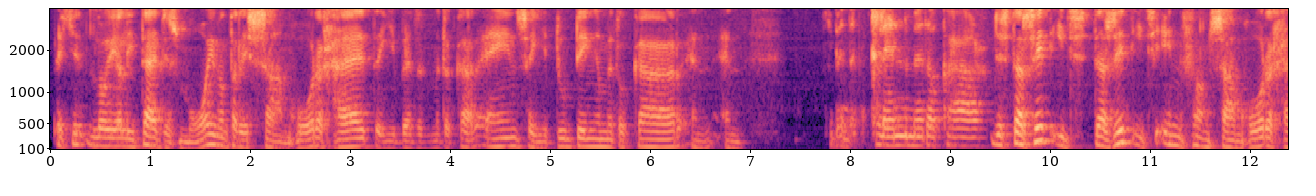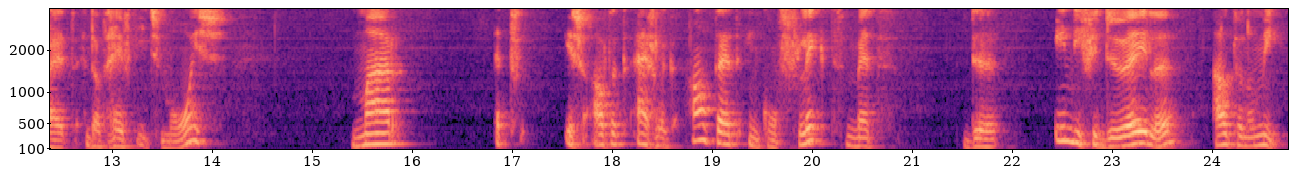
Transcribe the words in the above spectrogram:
weet je, loyaliteit is mooi, want er is saamhorigheid en je bent het met elkaar eens en je doet dingen met elkaar. En, en Je bent een clan met elkaar. dus daar zit, iets, daar zit iets in van saamhorigheid en dat heeft iets moois. Maar het is altijd, eigenlijk altijd in conflict met de individuele autonomie.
